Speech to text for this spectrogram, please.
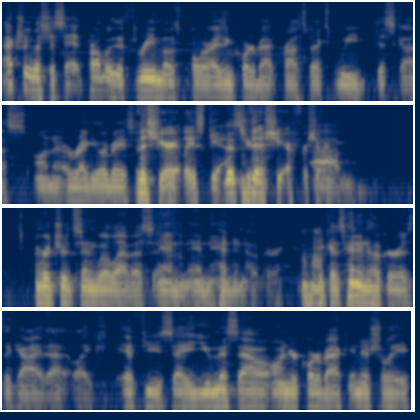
actually, let's just say it, probably the three most polarizing quarterback prospects we discuss on a regular basis. This year, at least. Yeah. This year, this year for sure. Um, Richardson, Will Levis, and and Hendon Hooker, mm-hmm. because Hendon Hooker is the guy that like if you say you miss out on your quarterback initially,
